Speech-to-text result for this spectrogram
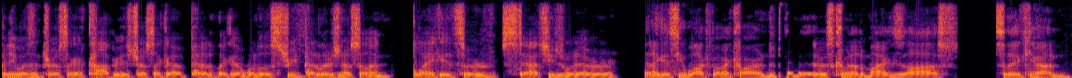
but he wasn't dressed like a cop. He was dressed like a ped- like a, one of those street peddlers, you know, selling blankets or statues, or whatever. And I guess he walked by my car and determined that it was coming out of my exhaust. So they came out and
